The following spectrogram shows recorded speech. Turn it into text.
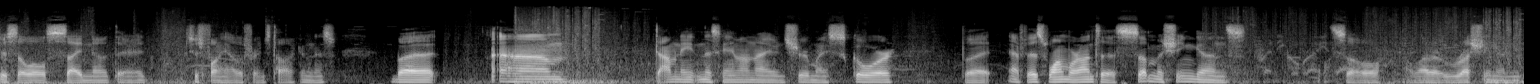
just a little side note there. It's just funny how the French talk in this. But um, dominating this game. I'm not even sure my score. But after this one, we're on to submachine guns. So a lot of rushing and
